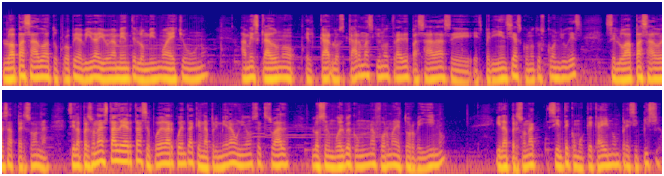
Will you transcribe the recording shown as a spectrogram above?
lo ha pasado a tu propia vida y obviamente lo mismo ha hecho uno, ha mezclado uno los karmas que uno trae de pasadas eh, experiencias con otros cónyuges, se lo ha pasado a esa persona. Si la persona está alerta, se puede dar cuenta que en la primera unión sexual los envuelve con una forma de torbellino y la persona siente como que cae en un precipicio.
